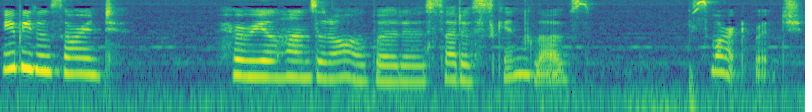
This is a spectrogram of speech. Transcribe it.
Maybe those aren't her real hands at all, but a set of skin gloves. Smart witch.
